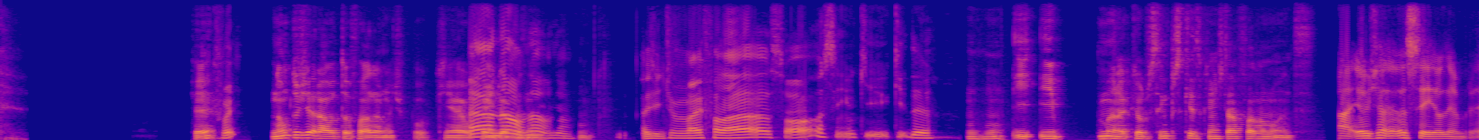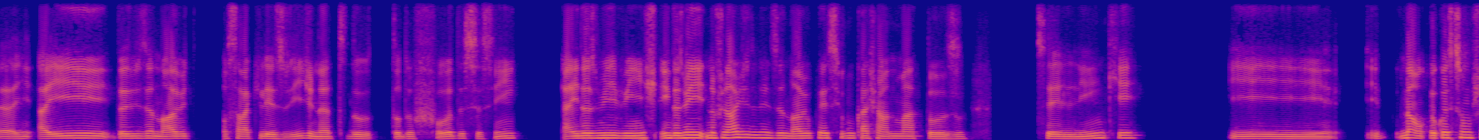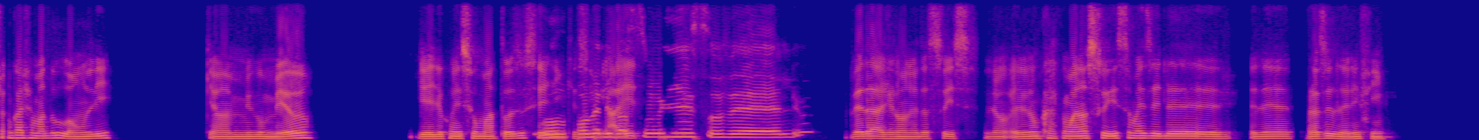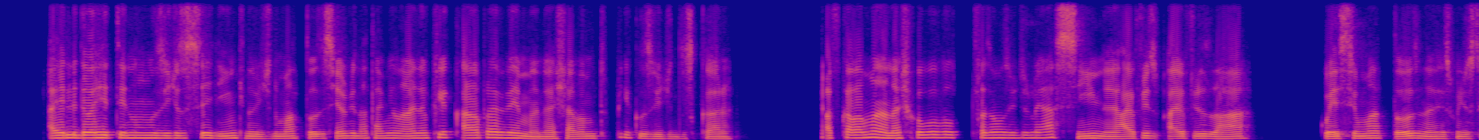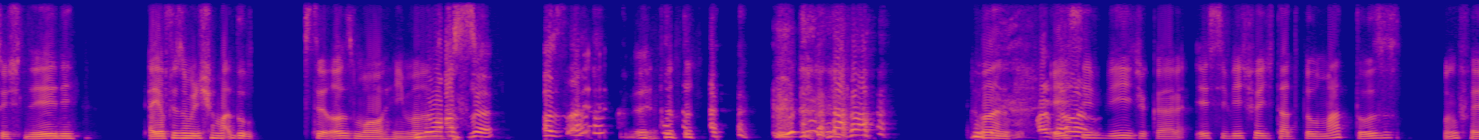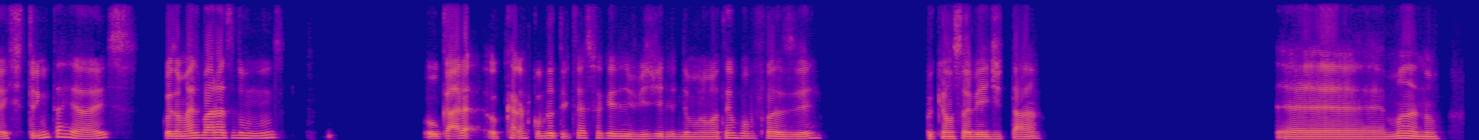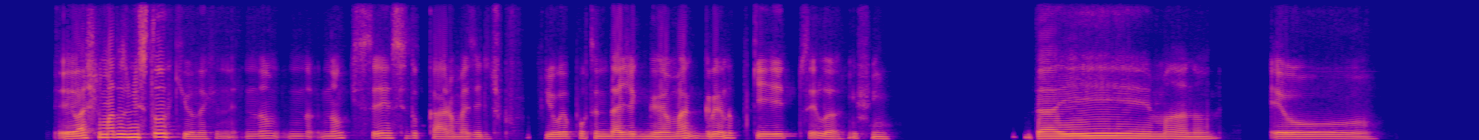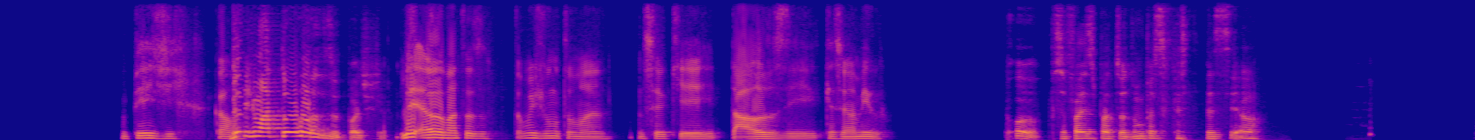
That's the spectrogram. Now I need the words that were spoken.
O Quê? que foi? Não do geral eu tô falando, tipo, quem é o Ah, não, não, não. Hum. A gente vai falar só assim o que, que der. Uhum. E, e, mano, é que eu sempre esqueço o que a gente tava falando antes. Ah, eu já, eu sei, eu lembro. É, aí, 2019, postava aqueles vídeos, né? Tudo, todo foda-se, assim. Aí, em 2020, em 2000, no final de 2019, eu conheci um cara chamado Matoso. C-Link e, e. Não, eu conheci um, um cara chamado Lonely, que é um amigo meu. E ele conheceu o Matoso e o O C-Link, Pô, assim. da Aí, Suíça, velho. Verdade, Lonely é da Suíça. Ele, é ele não quer que mais na Suíça, mas ele é, ele é brasileiro, enfim. Aí ele deu RT nos vídeos do C-Link, no vídeo do Matoso, assim, eu vi na timeline, eu clicava pra ver, mano. Eu achava muito pico os vídeos dos caras. Eu ficava, mano, acho que eu vou fazer uns vídeos meio assim, né? Aí eu fiz, aí eu fiz lá, conheci o Matoso, né? Respondi os textos dele. Aí eu fiz um vídeo chamado Estrelas Morrem, mano. Nossa! Nossa! Mano, Esse vídeo, cara, esse vídeo foi editado pelo Matoso, Fanfest, 30 reais, coisa mais barata do mundo. O cara, o cara cobrou 30 reais pra aquele vídeo, ele demorou um tempo pra fazer, porque eu não sabia editar. É, mano, Eu acho que o Matos me extorquiu, né? Que não, não, não que tenha sido o cara, mas ele, tipo, viu a oportunidade de ganhar uma grana, porque, sei lá, enfim. Daí, mano, eu. Me perdi. Calma. Beijo Matoso! Pode Ô, Matoso, tamo junto, mano. Não sei o que tal, e quer ser meu amigo? Pô, você faz isso pra todo mundo, pensa que é especial.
